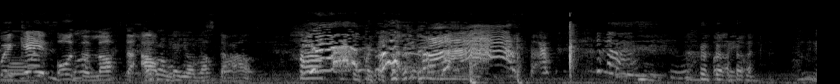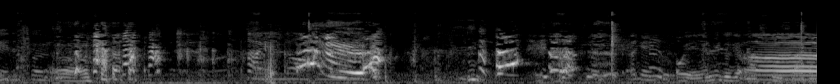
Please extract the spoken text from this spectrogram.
We're getting all the laughter out. Everyone get your laughter out. okay, cool. Okay, let's go. Okay. Oh yeah, let me go get my uh, stool so I can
